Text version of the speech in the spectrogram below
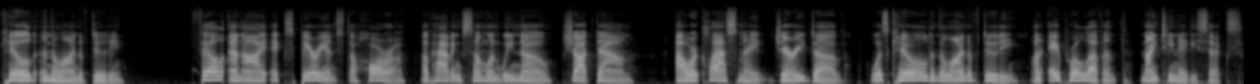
killed in the line of duty. Phil and I experienced the horror of having someone we know shot down. Our classmate, Jerry Dove, was killed in the line of duty on April 11, 1986,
